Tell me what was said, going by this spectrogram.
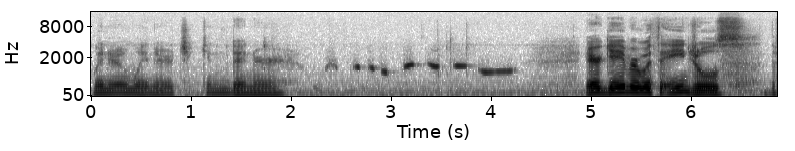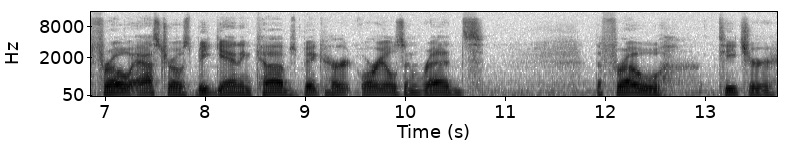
Winner, winner, chicken dinner. Air Gaber with the Angels. The Fro, Astros, B. Gannon, Cubs, Big Hurt, Orioles, and Reds. The Fro, Teacher,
